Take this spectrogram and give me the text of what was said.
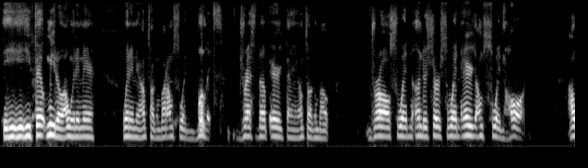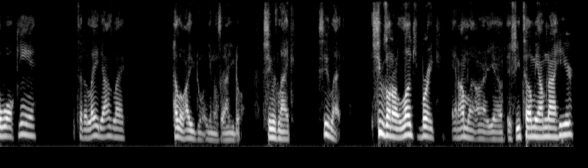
he, he he felt me though. I went in there, went in there. I'm talking about I'm sweating bullets, dressed up, everything. I'm talking about draw sweating, undershirt sweating, everything. I'm sweating hard. I walk in to the lady. I was like, "Hello, how you doing? You know, what how you doing?" She was like, she was like, she was on her lunch break, and I'm like, "All right, yeah. If she tell me I'm not here,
